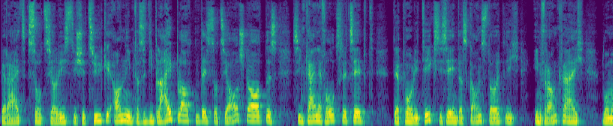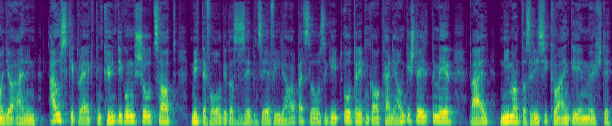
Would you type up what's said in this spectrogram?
bereits sozialistische Züge annimmt. Also die Bleiplatten des Sozialstaates sind kein Erfolgsrezept der Politik. Sie sehen das ganz deutlich in Frankreich, wo man ja einen ausgeprägten Kündigungsschutz hat, mit der Folge, dass es eben sehr viele Arbeitslose gibt oder eben gar keine Angestellten mehr, weil niemand das Risiko eingehen möchte,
